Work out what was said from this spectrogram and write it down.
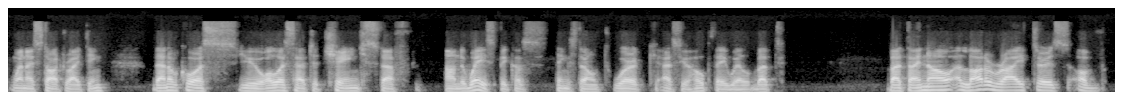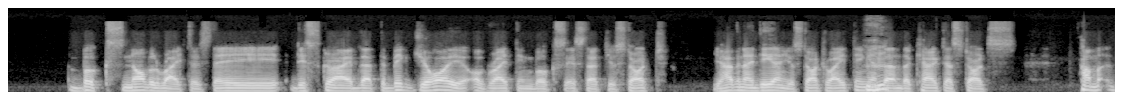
when I start writing. Then of course you always have to change stuff on the ways because things don't work as you hope they will. But but I know a lot of writers of books, novel writers, they describe that the big joy of writing books is that you start, you have an idea and you start writing, mm-hmm. and then the character starts come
